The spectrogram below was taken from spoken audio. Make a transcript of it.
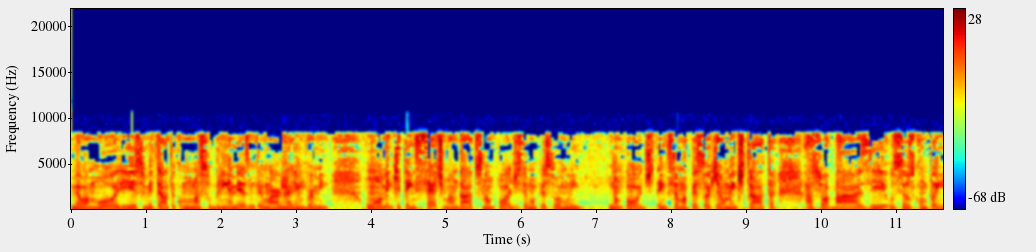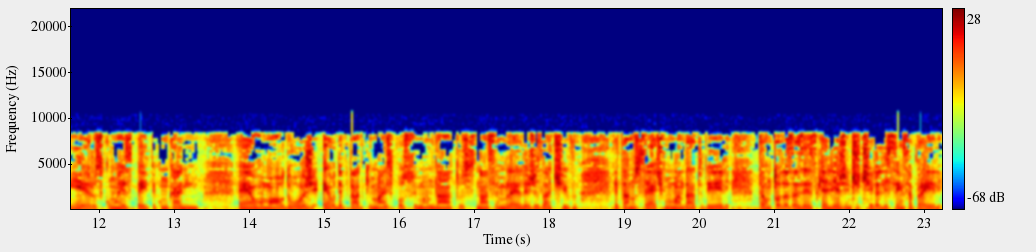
meu amor, e isso me trata como uma sobrinha mesmo, tem o maior uhum. carinho por mim. Um homem que tem sete mandatos não pode ser uma pessoa ruim. Não pode. Tem que ser uma pessoa que realmente trata a sua base, os seus companheiros com respeito e com carinho. É, o Romualdo hoje é o deputado que mais possui mandatos na Assembleia Legislativa. Ele está no sétimo mandato dele. Então, todas as vezes que ali a gente tira licença para ele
